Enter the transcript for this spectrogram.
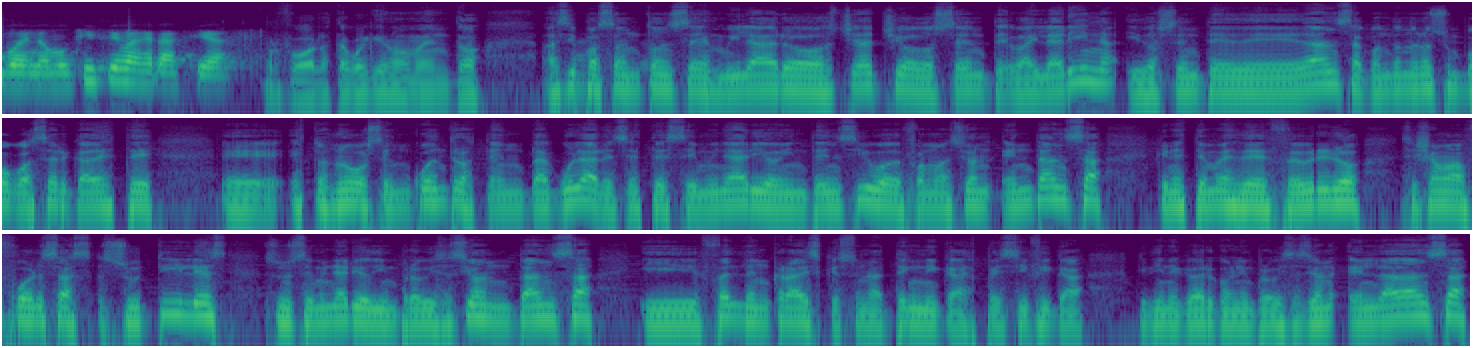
Bueno, muchísimas gracias. Por favor, hasta cualquier momento. Así pasó entonces Milagros Chacho, docente bailarina y docente de danza, contándonos un poco acerca de este, eh, estos nuevos encuentros tentaculares, este seminario intensivo de formación en danza, que en este mes de febrero se llama Fuerzas Sutiles. Es un seminario de improvisación, danza y Feldenkrais, que es una técnica específica que tiene que ver con la improvisación en la danza.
